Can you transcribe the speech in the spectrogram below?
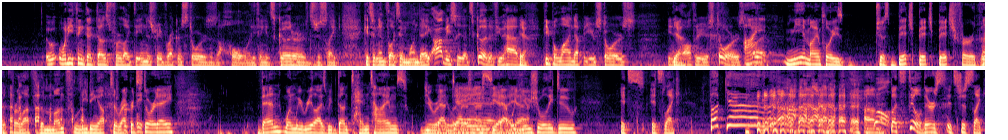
What do you think that does for like the industry of record stores as a whole? Do you think it's good, or it's just like gets an influx in one day? Obviously, that's good if you have Yeah. people lined up at your stores, you know, Yeah. all through your stores. I, but- me and my employees just bitch, bitch, bitch for the for, la- for the month leading up to Record Right. Store Day. Then, when we realize we've done ten times Your that regular day business. Yeah, that we yeah. usually do, it's it's like fuck yeah. um, but still, there's it's just like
